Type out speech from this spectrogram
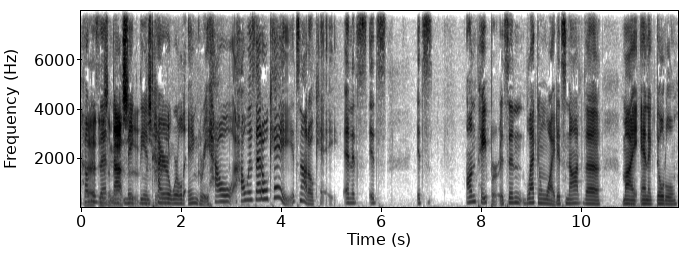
How That does that not make the entire world angry? How how is that okay? It's not okay. And it's it's it's on paper. It's in black and white. It's not the my anecdotal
